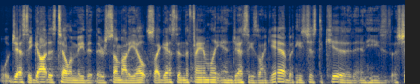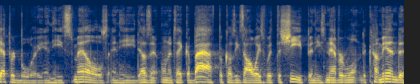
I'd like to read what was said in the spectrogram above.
well, Jesse, God is telling me that there's somebody else, I guess, in the family. And Jesse's like, yeah, but he's just a kid and he's a shepherd boy and he smells and he doesn't want to take a bath because he's always with the sheep and he's never wanting to come in to,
